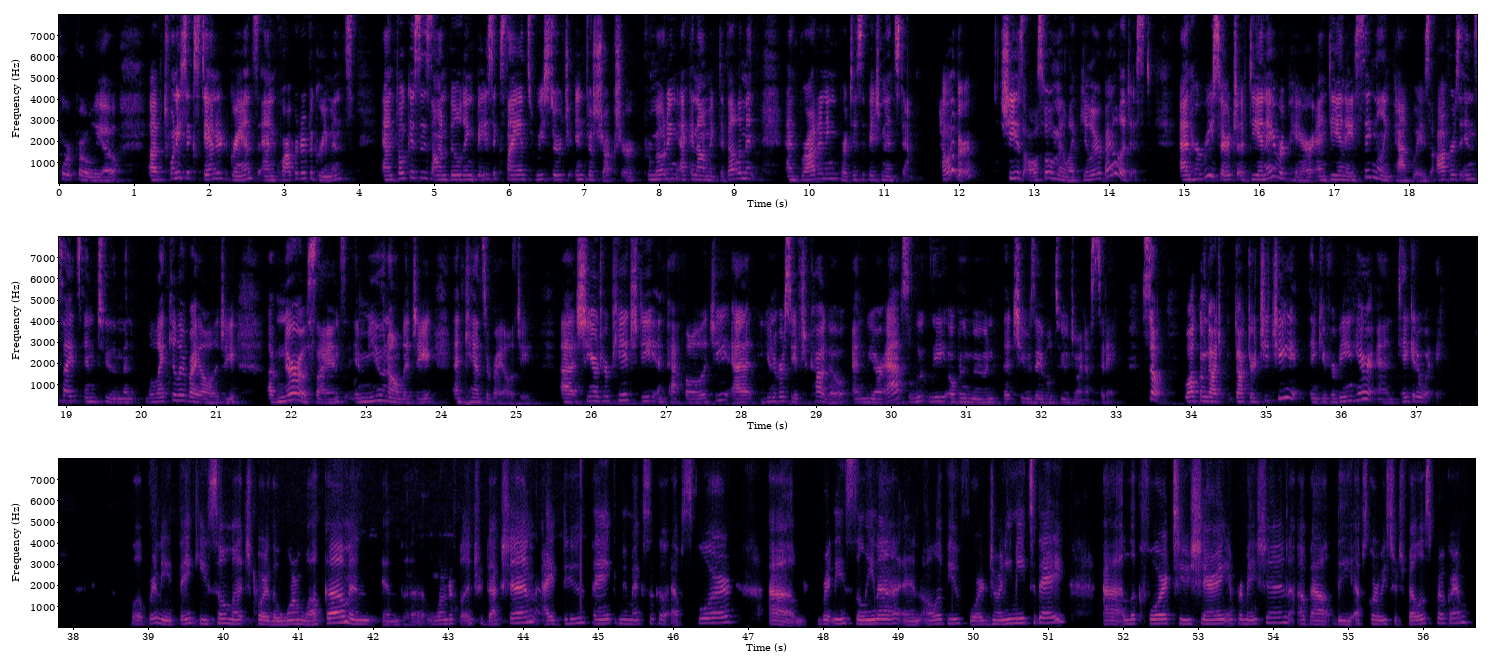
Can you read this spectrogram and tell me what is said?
portfolio of 26 standard grants and cooperative agreements and focuses on building basic science research infrastructure, promoting economic development, and broadening participation in STEM. However, she is also a molecular biologist, and her research of DNA repair and DNA signaling pathways offers insights into the molecular biology of neuroscience, immunology, and cancer biology. Uh, she earned her PhD in pathology at University of Chicago, and we are absolutely over the moon that she was able to join us today. So welcome, Dr. Chichi. Thank you for being here and take it away. Well, Brittany, thank you so much for the warm welcome and, and the wonderful introduction. I do thank New Mexico EPSCoR, um, Brittany, Selena, and all of you for joining me today. I look forward to sharing information about the EPSCoR Research Fellows Program,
